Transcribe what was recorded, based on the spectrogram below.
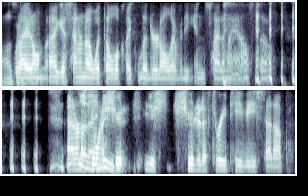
Awesome. but I don't. I guess I don't know what they'll look like littered all over the inside of my house, though. I don't know if you want to shoot. You sh- shoot at a three TV setup.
